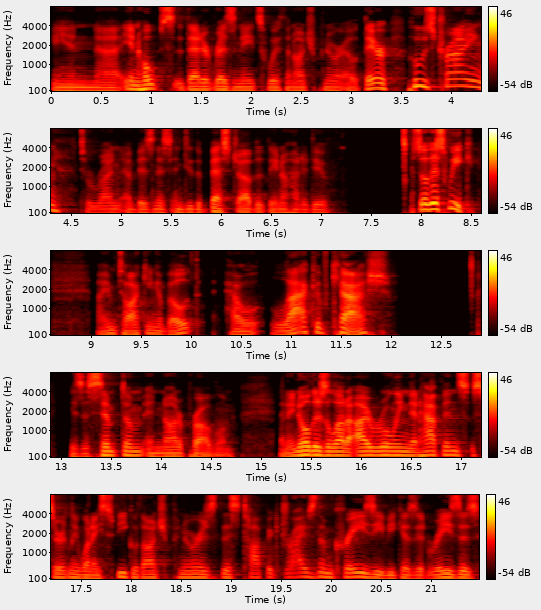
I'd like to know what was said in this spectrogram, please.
in, uh, in hopes that it resonates with an entrepreneur out there who's trying to run a business and do the best job that they know how to do. So this week, I'm talking about how lack of cash is a symptom and not a problem. And I know there's a lot of eye rolling that happens. Certainly, when I speak with entrepreneurs, this topic drives them crazy because it raises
